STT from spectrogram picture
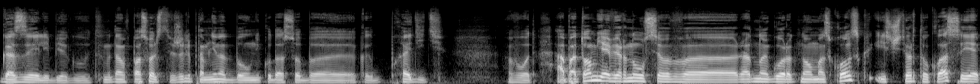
газели бегают. Мы там в посольстве жили, там не надо было никуда особо э, как бы ходить. Вот. А потом я вернулся в э, родной город Новомосковск, и с четвертого класса я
